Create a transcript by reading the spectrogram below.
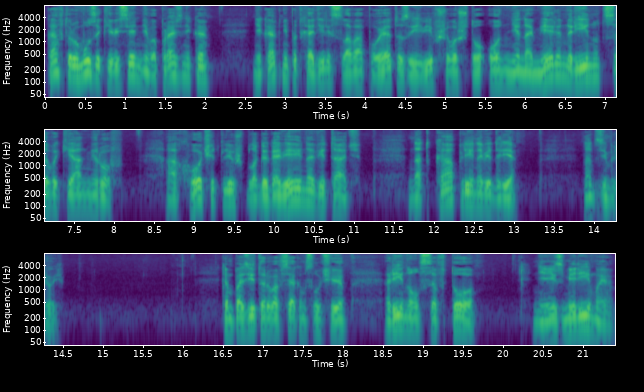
К автору музыки весеннего праздника никак не подходили слова поэта, заявившего, что он не намерен ринуться в океан миров, а хочет лишь благоговейно витать над каплей на ведре, над землей. Композитор, во всяком случае, ринулся в то неизмеримое,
